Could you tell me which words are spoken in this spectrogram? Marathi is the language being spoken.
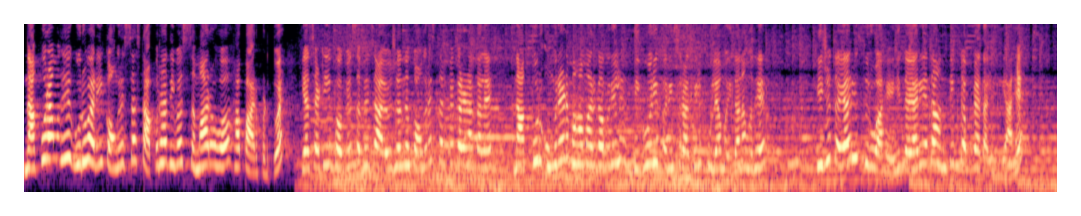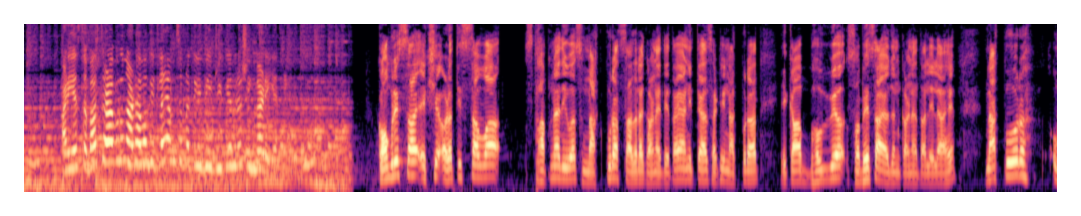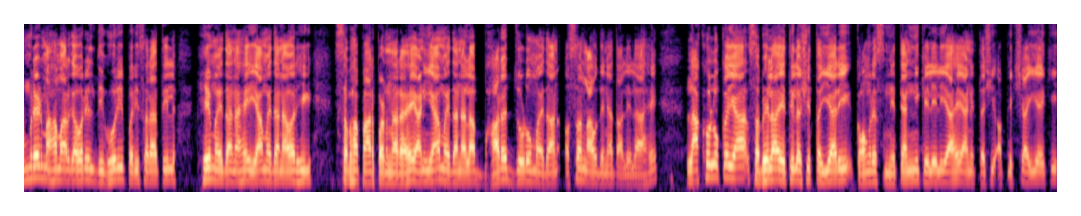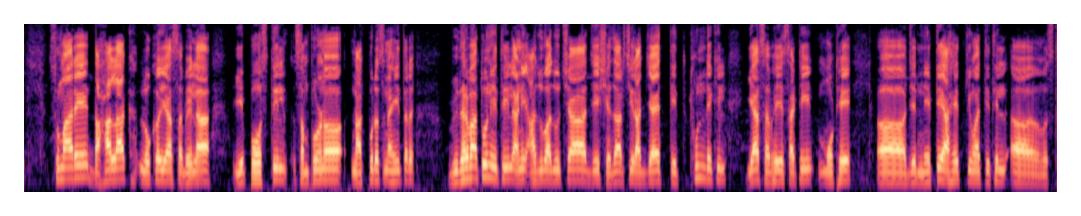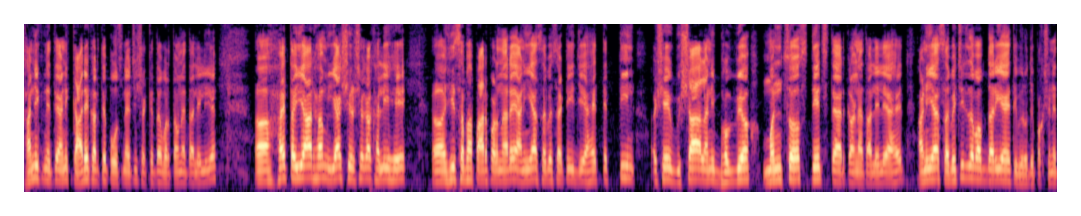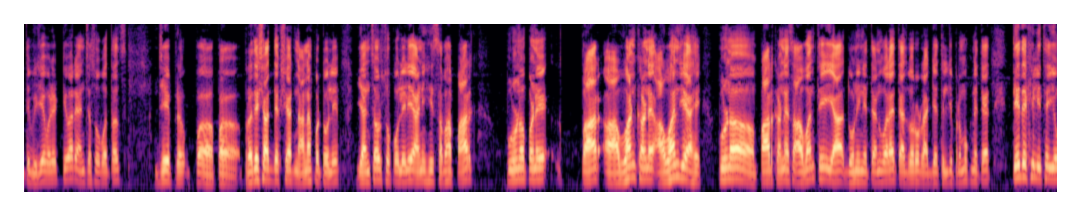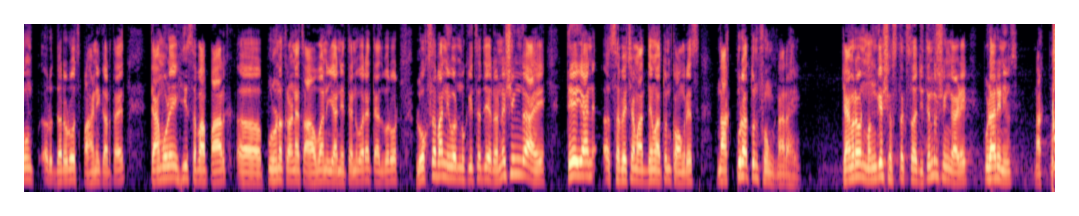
नागपुरामध्ये गुरुवारी काँग्रेसचा स्थापना दिवस समारोह हा पार पडतोय. यासाठी भव्य सभेचं आयोजन काँग्रेसतर्फे करण्यात आलंय. नागपूर उमरेड महामार्गावरील दिघोरी परिसरातील खुल्या मैदानामध्ये ही जी तयारी सुरू आहे ही तयारी आता अंतिम टप्प्यात आलेली आहे. आणि या सभास्थळावरून आढावा घेतलाय आमचे प्रतिनिधी जितेंद्र शिंगाडे यांनी. काँग्रेसचा एकशे अडतीसावा स्थापना दिवस नागपुरात साजरा करण्यात येत आहे आणि त्यासाठी नागपुरात एका भव्य सभेचं आयोजन करण्यात आलेलं आहे. नागपूर उमरेड महामार्गावरील दिघोरी परिसरातील हे मैदान आहे. या मैदानावर ही सभा पार पडणार आहे आणि या मैदानाला भारत जोडो मैदान असं नाव देण्यात आलेलं आहे. लाखो लोक या सभेला येतील अशी तयारी काँग्रेस नेत्यांनी केलेली आहे आणि तशी अपेक्षा ही आहे की सुमारे दहा लाख लोक या सभेला ये पोहोचतील. संपूर्ण नागपूरच नाही तर विदर्भातून येतील आणि आजूबाजूच्या जे शेजारची राज्य आहेत तेथून देखील या सभेसाठी मोठे जे नेते आहेत किंवा तेथील स्थानिक नेते आणि कार्यकर्ते पोहोचण्याची शक्यता वर्तवण्यात आलेली आहे. है तयार हम या शीर्षकाखाली हे ही सभा पार पडणार आहे आणि या सभेसाठी जे आहेत ते तीन असे विशाल आणि भव्य मंच स्टेज तयार करण्यात आलेले आहेत. आणि या सभेची जबाबदारी आहे ती विरोधी पक्षनेते विजय वडेट्टीवार यांच्यासोबतच जे प्र प- प- प्रदेशाध्यक्ष आहेत नाना पटोले यांच्यावर सोपवलेली आहे. आणि ही सभा पार पूर्णपणे पार आव्हान करणे आव्हान जे आहे पूर्ण पार करण्याचं आव्हान ते या दोन्ही नेत्यांवर आहे. त्याचबरोबर राज्यातील जे प्रमुख नेते आहेत ते देखील इथे येऊन दररोज पाहणी करतायत. त्यामुळे ही सभा पार पूर्ण करण्याचं आव्हान या नेत्यांवर आहे. त्याचबरोबर लोकसभा निवडणुकीचं जे रणशिंग आहे ते या न- सभेच्या माध्यमातून काँग्रेस नागपुरातून फुंकणार आहे. कॅमेरामन मंगेश हस्तकसह जितेंद्र शिंगाडे पुढारी न्यूज नागपूर.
